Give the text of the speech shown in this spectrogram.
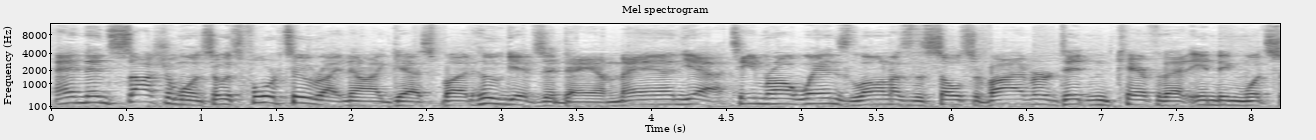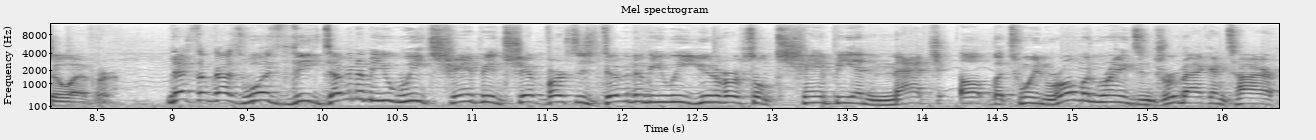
And then Sasha won, so it's 4-2 right now, I guess. But who gives a damn, man? Yeah, Team Raw wins. Lana's the sole survivor. Didn't care for that ending whatsoever. Next up, guys, was the WWE Championship versus WWE Universal Champion matchup between Roman Reigns and Drew McIntyre,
